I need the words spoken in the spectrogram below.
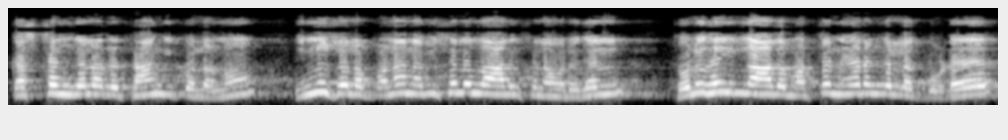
கஷ்டங்கள் அதை தாங்கிக் கொள்ளணும். இன்னும் சொல்ல போனா நபிசல்லா அலிஸ்லாம் அவர்கள் தொழுகை இல்லாத மற்ற நேரங்கள்ல கூட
